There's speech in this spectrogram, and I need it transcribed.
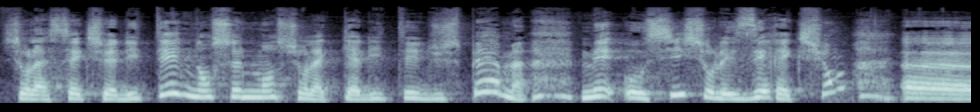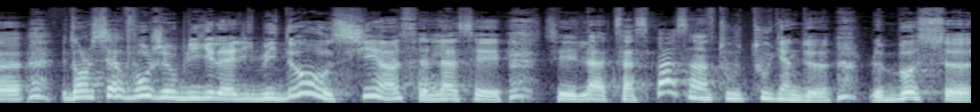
sur la sexualité, non seulement sur la qualité du sperme, mais aussi sur les érections. Euh, dans le cerveau, j'ai oublié la libido aussi. Hein. Là, c'est là que ça se passe. Hein. Tout, tout vient de le boss euh,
